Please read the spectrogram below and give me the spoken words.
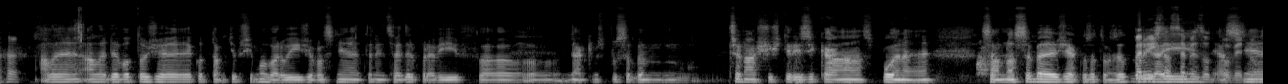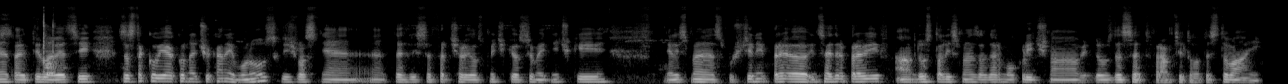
ale, ale jde o to, že jako tam tě přímo varují, že vlastně ten insider preview uh, nějakým způsobem přenášíš ty rizika spojené sám na sebe, že jako za to nezodpovídají. za sebe Jasně, tady tyhle věci. Zase takový jako nečekaný bonus, když vlastně eh, tehdy se frčeli osmičky, osm jedničky, Měli jsme spuštěný pre, uh, Insider Preview a dostali jsme zadarmo klíč na Windows 10 v rámci toho testování,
